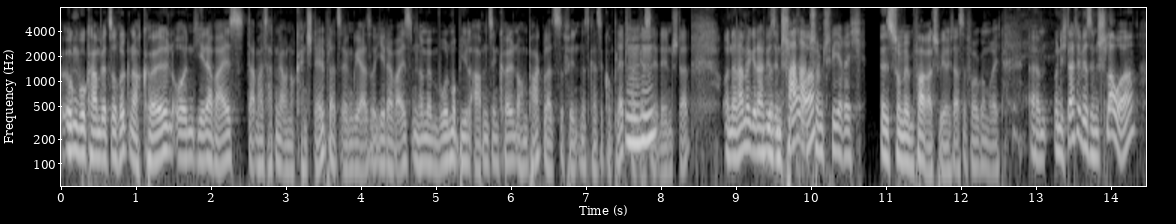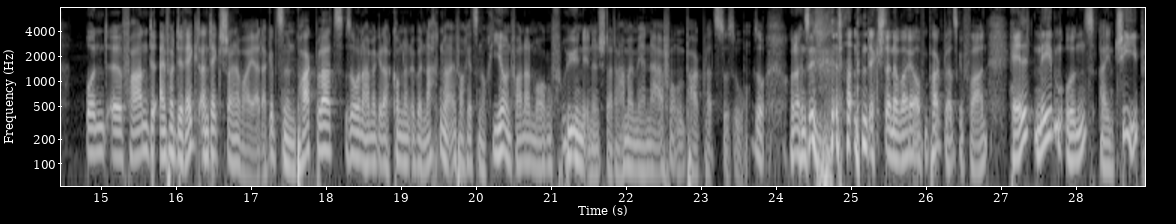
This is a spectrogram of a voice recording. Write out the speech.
irgendwo kamen wir zurück nach Köln und jeder weiß, damals hatten wir auch noch keinen Stellplatz irgendwie, also jeder weiß, nur mit dem Wohnmobil abends in Köln noch einen Parkplatz zu finden, das kannst du komplett vergessen in der Innenstadt. Und dann haben wir gedacht, wir sind Mhm. Fahrrad schlauer. schon schwierig. Ist schon mit dem Fahrrad schwierig, da hast du vollkommen recht. Ähm, und ich dachte, wir sind schlauer und äh, fahren einfach direkt an Decksteiner Weiher. Da gibt es einen Parkplatz, so, und da haben wir gedacht, komm, dann übernachten wir einfach jetzt noch hier und fahren dann morgen früh in die Innenstadt. Da haben wir mehr Nerven, um einen Parkplatz zu suchen. So, und dann sind wir dann an Decksteiner Weiher auf den Parkplatz gefahren, hält neben uns ein Jeep,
